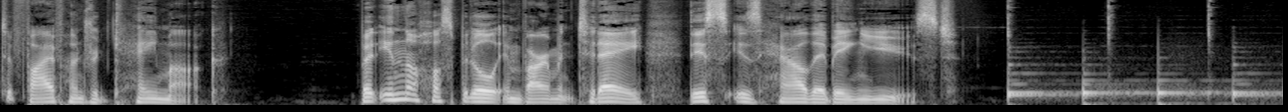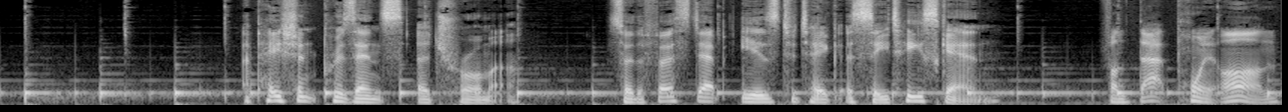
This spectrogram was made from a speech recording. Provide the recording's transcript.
to 500k mark. But in the hospital environment today, this is how they're being used. A patient presents a trauma. So the first step is to take a CT scan. from that point on,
